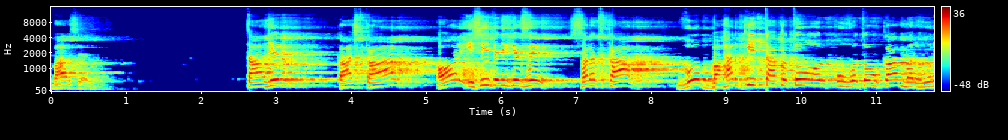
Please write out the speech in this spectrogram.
باہر سے آئے گی۔ تاجر، کاشتکار اور اسی طریقے سے صنعت کار وہ باہر کی طاقتوں اور قوتوں کا مرہون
